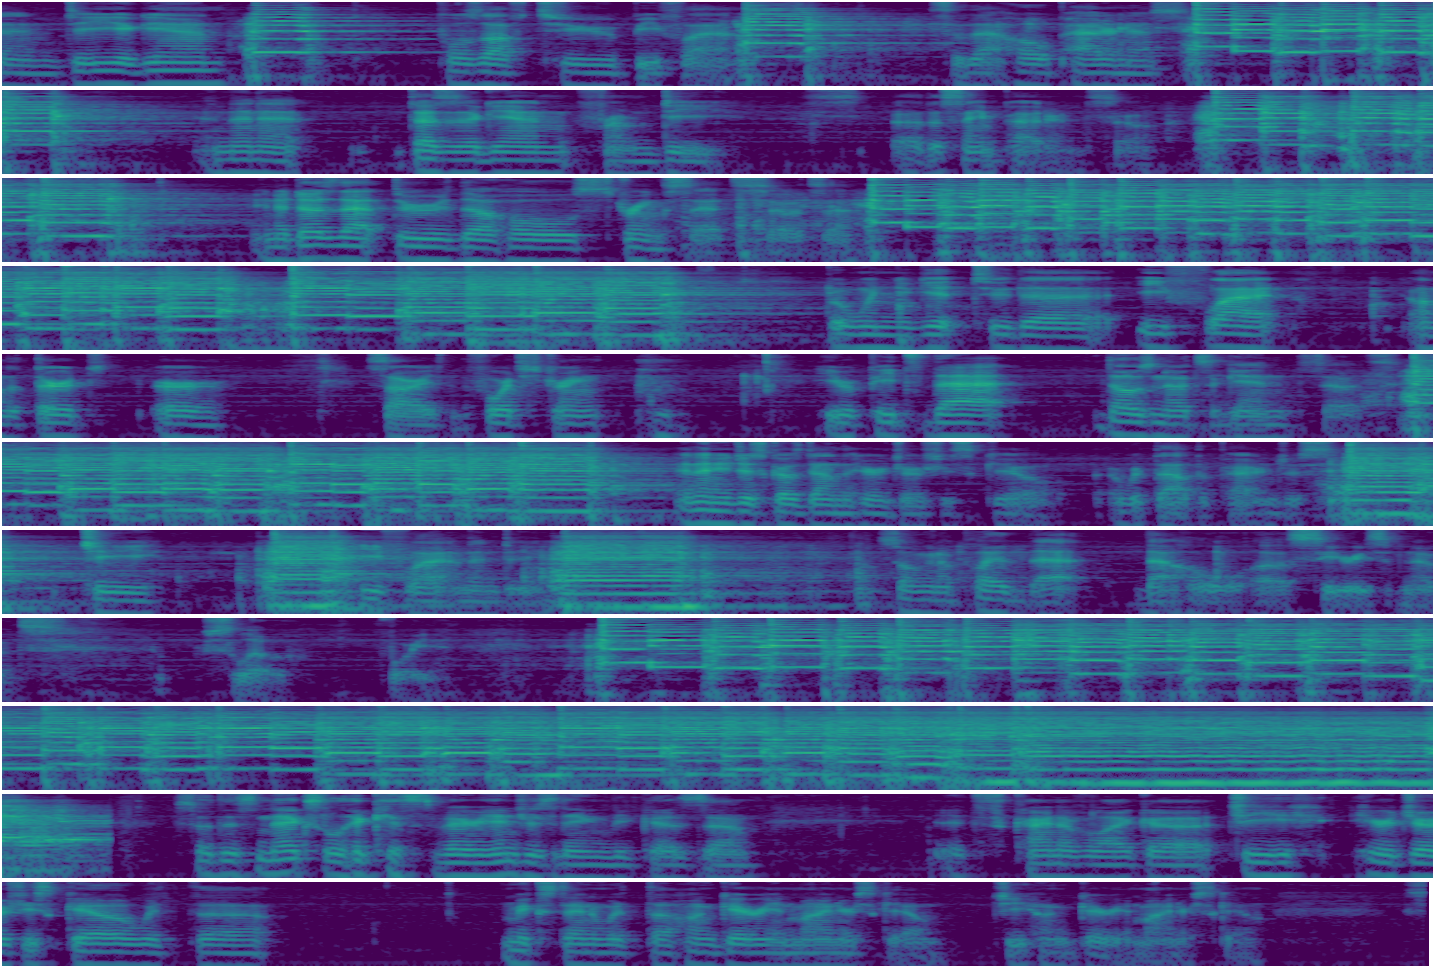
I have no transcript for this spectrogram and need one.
then D again, pulls off to B flat. So that whole pattern is, and then it does it again from D, uh, the same pattern. So, and it does that through the whole string set. So it's a but when you get to the E flat on the third, or sorry, the fourth string, he repeats that, those notes again. So it's, and then he just goes down the Hirajoshi scale without the pattern, just G, E flat, and then D. So I'm gonna play that that whole uh, series of notes slow for you. So this next lick is very interesting because um, it's kind of like a G Hirajoshi scale with the mixed in with the Hungarian minor scale. G Hungarian minor scale.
